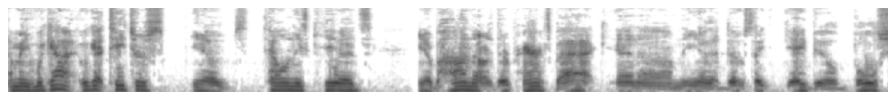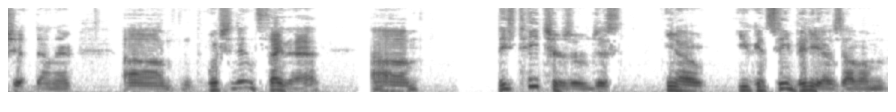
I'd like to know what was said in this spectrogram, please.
I mean, we got, we got teachers, you know, telling these kids, you know, behind their, their parents' back and, um, you know, that don't say gay bill bullshit down there um, well, she didn't say that. Um, these teachers are just, you know, you can see videos of them.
